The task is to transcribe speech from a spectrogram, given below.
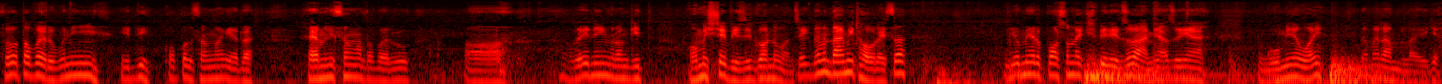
सो तपाईँहरू पनि यदि कपालसँग या त फ्यामिलीसँग तपाईँहरू रेनिङ रङ्गीत होमस्टे भिजिट गर्नु भने चाहिँ एकदमै दामी ठाउँ रहेछ। यो मेरो पर्सनल एक्सपिरियन्स हो। हामी आज यहाँ घुम्यौँ है। एकदमै राम्रो लाग्यो क्या।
